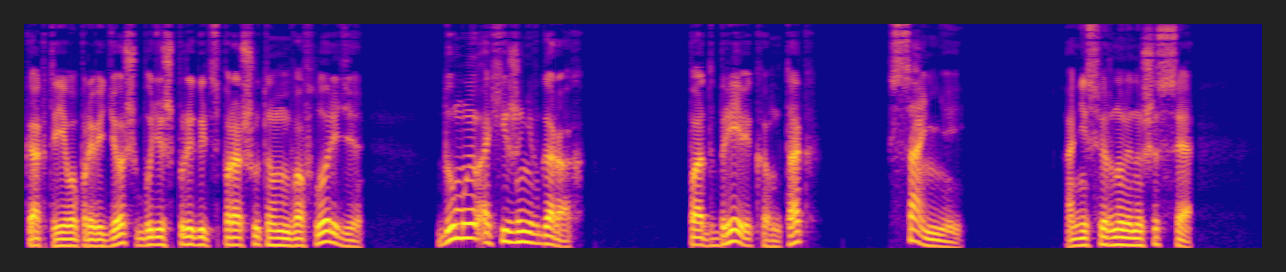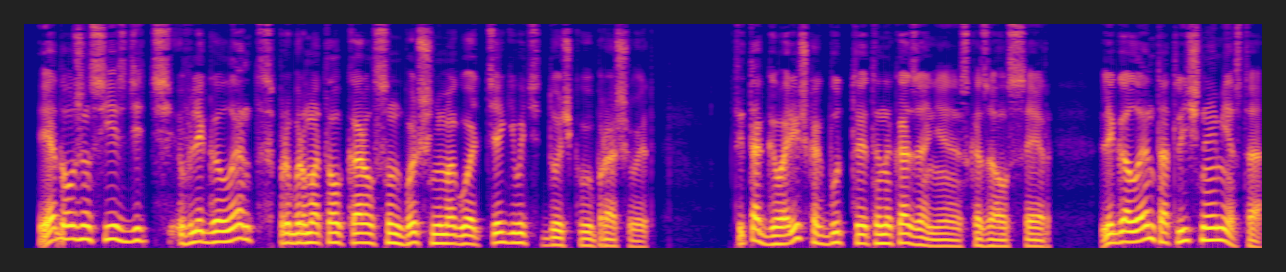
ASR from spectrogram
«Как ты его проведешь? Будешь прыгать с парашютом во Флориде?» «Думаю о хижине в горах». «Под Бревиком, так?» «С Санней». Они свернули на шоссе. «Я должен съездить в Леголенд», — пробормотал Карлсон. «Больше не могу оттягивать», — дочка выпрашивает. «Ты так говоришь, как будто это наказание», — сказал сэр. «Леголенд — отличное место.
